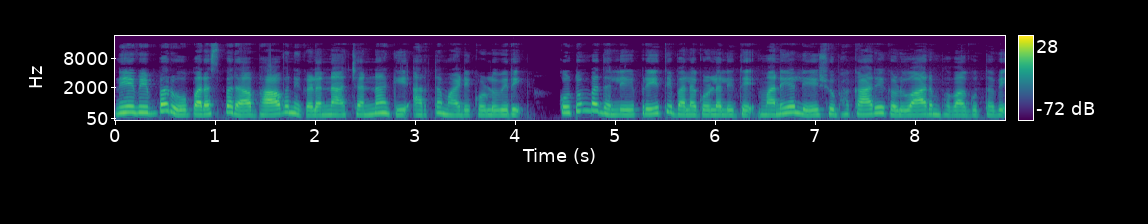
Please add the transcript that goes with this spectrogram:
ನೀವಿಬ್ಬರೂ ಪರಸ್ಪರ ಭಾವನೆಗಳನ್ನು ಚೆನ್ನಾಗಿ ಅರ್ಥ ಮಾಡಿಕೊಳ್ಳುವಿರಿ. ಕುಟುಂಬದಲ್ಲಿ ಪ್ರೀತಿ ಬಲಗೊಳ್ಳಲಿದೆ. ಮನೆಯಲ್ಲಿ ಶುಭ ಕಾರ್ಯಗಳು ಆರಂಭವಾಗುತ್ತವೆ.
